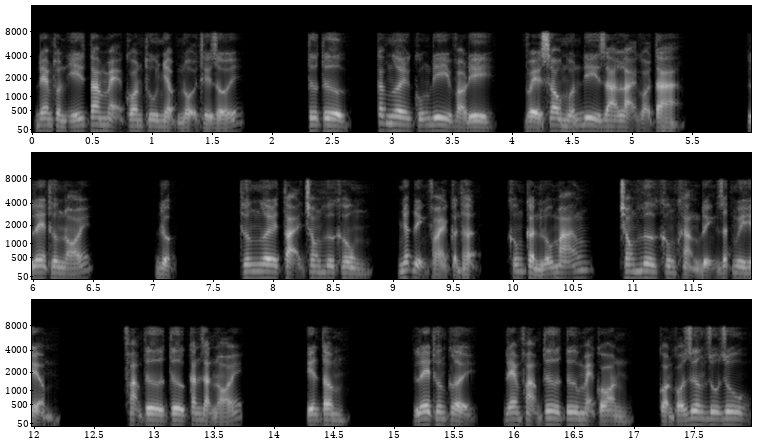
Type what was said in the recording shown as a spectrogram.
đem thuần ý ta mẹ con thu nhập nội thế giới. Tư tư, các ngươi cũng đi vào đi, về sau muốn đi ra lại gọi ta. Lê thương nói, được. Thương ngươi tại trong hư không, nhất định phải cẩn thận, không cần lỗ mãng, trong hư không khẳng định rất nguy hiểm. Phạm tư tư căn dặn nói, yên tâm. Lê thương cười, đem phạm tư tư mẹ con, còn có dương du du,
